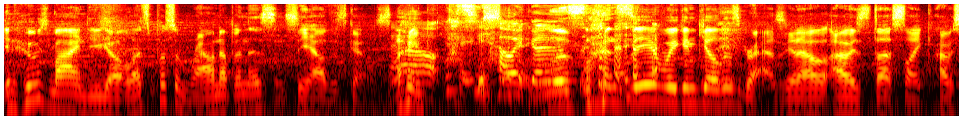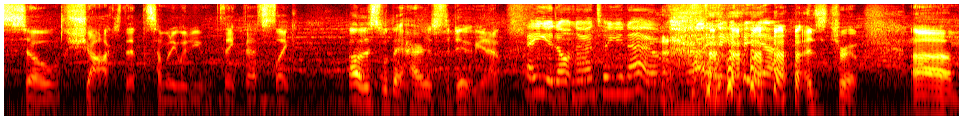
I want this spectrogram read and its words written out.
in whose mind do you go? Let's put some Roundup in this and see how this goes. Like, Let's see how it goes. let's, let's see if we can kill this grass. You know, I was thus like, I was so shocked that somebody would even think that's like, oh, this is what they hired us to do. You know. Hey, you don't know until you know. Right? yeah. it's true. Um,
